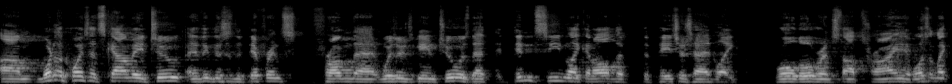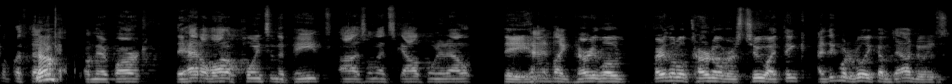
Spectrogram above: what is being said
um, one of the points that Scal made too, I think this is the difference from that Wizards game too, is that it didn't seem like at all that the Pacers had like rolled over and stopped trying. It wasn't like a pathetic no. on their part. They had a lot of points in the paint. Uh, something that Scal pointed out. They had like very low very little turnovers too. I think I think what it really comes down to is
